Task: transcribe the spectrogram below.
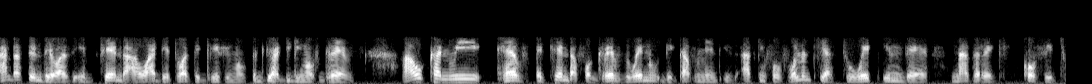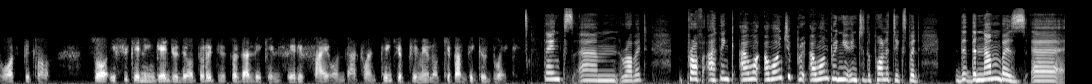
understand there was a tender awarded towards the grieving of, uh, digging of graves. How can we have a tender for graves when the government is asking for volunteers to work in the Nasrec COVID hospital? So if you can engage with the authorities so that they can verify on that one. Thank you, Phemelo. Keep up the good work. Thanks, um, Robert. Prof, I think I, wa- I want you. Br- I won't bring you into the politics, but the, the numbers. Uh,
